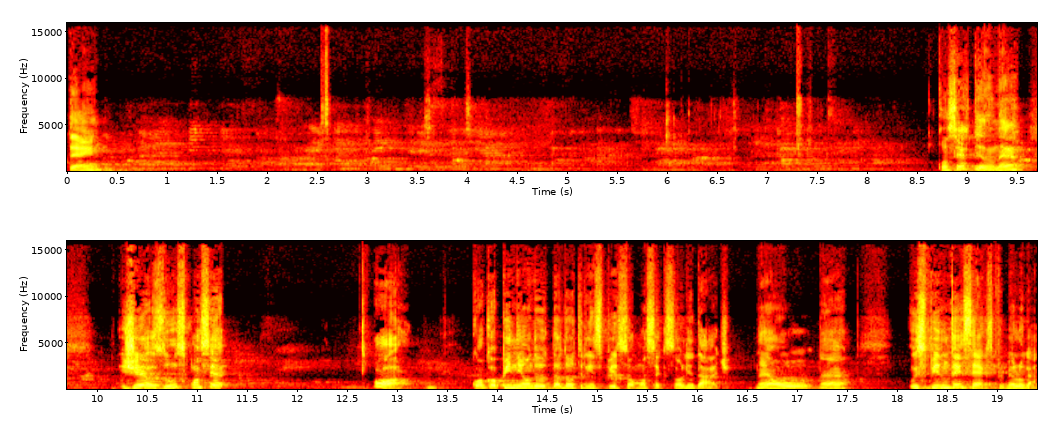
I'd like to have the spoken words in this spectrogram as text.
Tem. Com certeza, né? Jesus, com certeza. Ó, qual é a opinião do, da doutrina espírita sobre homossexualidade? Né? Ou, né? O espírito não tem sexo, em primeiro lugar.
